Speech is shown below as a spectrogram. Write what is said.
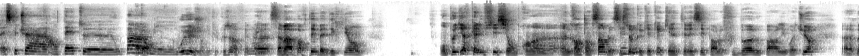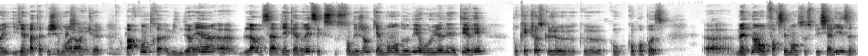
Est-ce que tu as en tête euh, ou pas Alors, mais... Oui, j'en ai quelques-uns après. Ouais. Euh, ça m'a apporté ben, des clients, on peut dire qualifiés si on prend un, un grand ensemble. C'est Mhm. sûr que quelqu'un qui est intéressé par le football ou par les voitures, euh, ben, il vient pas taper chez moi à l'heure actuelle. Par contre, mine de rien, euh, là où ça a bien cadré, c'est que ce sont des gens qui à un moment donné ont eu un intérêt pour quelque chose que je que qu'on qu'on propose. Euh, maintenant, forcément, on se spécialise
